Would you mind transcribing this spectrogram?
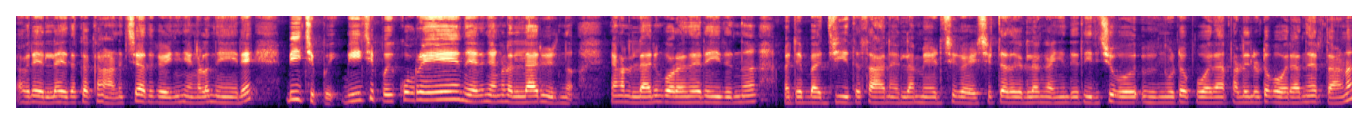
അവരെല്ലാം ഇതൊക്കെ കാണിച്ച് അത് കഴിഞ്ഞ് ഞങ്ങൾ നേരെ ബീച്ചിൽ പോയി. ബീച്ചിൽ പോയി കുറേ നേരം ഞങ്ങളെല്ലാവരും ഇരുന്നു. ഞങ്ങളെല്ലാവരും കുറേ നേരം ഇരുന്ന് മറ്റേ ബജ്ജി ഇത് സാധനം എല്ലാം മേടിച്ച് കഴിച്ചിട്ട് അതെല്ലാം കഴിഞ്ഞ് തിരിച്ചു പോ ഇങ്ങോട്ട് പോരാൻ പള്ളിയിലോട്ട് പോരാൻ നേരത്താണ്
